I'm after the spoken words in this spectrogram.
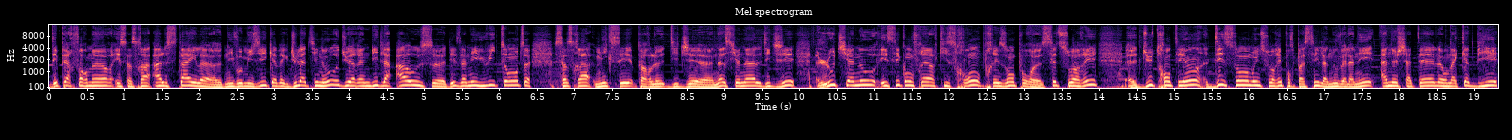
des performeurs et ça sera all style niveau musique avec du latino, du R&B, de la house des années 80. Ça sera mixé par le DJ national, DJ Luciano et ses confrères qui seront présents pour euh, cette soirée euh, du 31 décembre. Une soirée pour passer la nouvelle année à Neuchâtel. On a quatre billets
